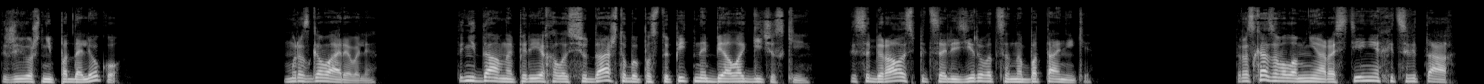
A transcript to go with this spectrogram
«Ты живешь неподалеку?» Мы разговаривали. Ты недавно переехала сюда, чтобы поступить на биологический. Ты собиралась специализироваться на ботанике. Ты рассказывала мне о растениях и цветах,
